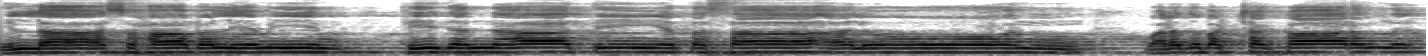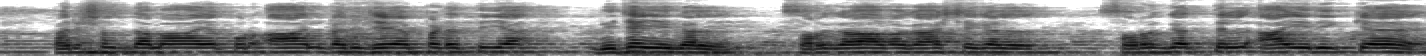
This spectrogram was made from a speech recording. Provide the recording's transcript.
ഇല്ലാ സുഹാബൽ യമീൻ വലതുപക്ഷക്കാരെന്ന് പരിശുദ്ധമായ ഖുർആൻ പരിചയപ്പെടുത്തിയ വിജയികൾ സ്വർഗാവകാശികൾ സ്വർഗത്തിൽ ആയിരിക്കെ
